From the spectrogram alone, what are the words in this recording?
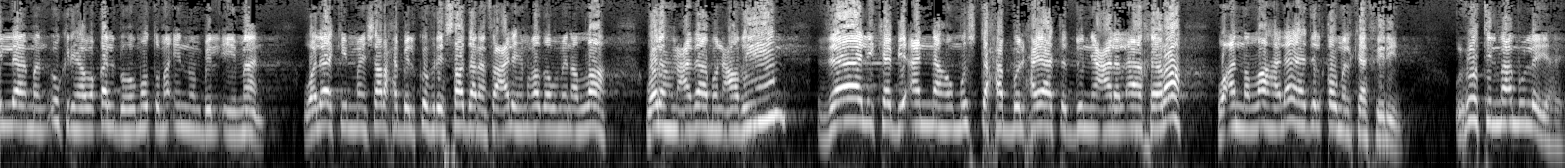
ila man ukriha waqalbuhu muطma'inu biاliiman wlakin man sharaxa bاlkufri sadra facalayhim غadb min allah wlahm cadaab caظiim dalika bأnahu mustaxabu اlxayaaةi اdunya clى اlآkhirة wa ana allaha laa yahdi alqowma alkaafiriin wuxuu tilmaamuu leeyahay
